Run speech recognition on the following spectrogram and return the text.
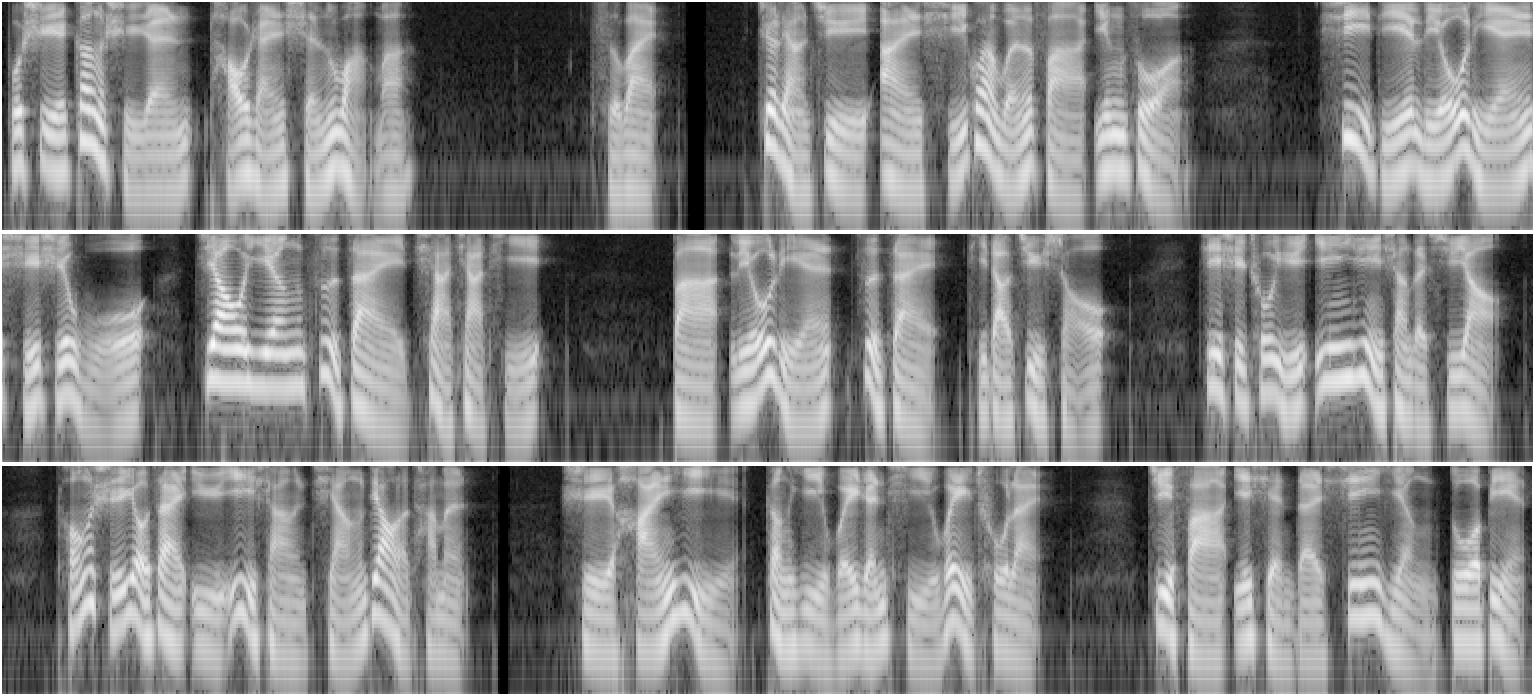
不是更使人陶然神往吗？此外，这两句按习惯文法应作。细蝶流连时时舞，娇莺自在恰恰啼。把流连自在提到句首，既是出于音韵上的需要，同时又在语义上强调了他们，使含义更易为人体味出来，句法也显得新颖多变。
